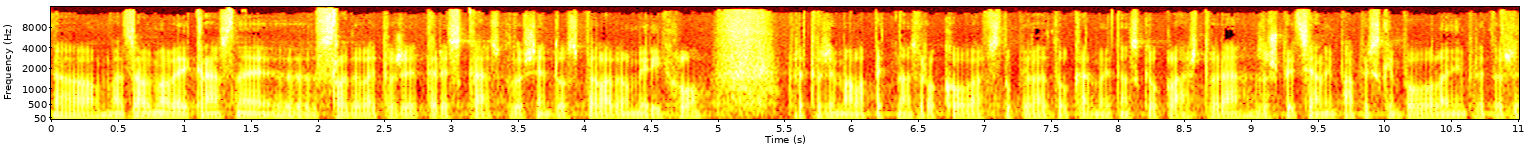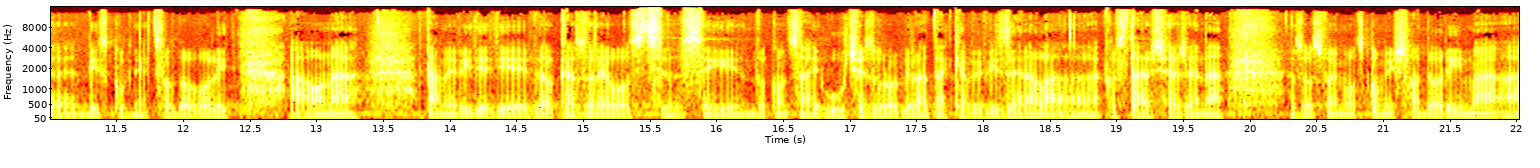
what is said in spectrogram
A zaujímavé je krásne e, sledovať to, že Tereska skutočne dospela veľmi rýchlo, pretože mala 15 rokov a vstúpila do karmelitanského kláštora so špeciálnym papežským povolením, pretože biskup nechcel dovoliť. A ona, tam je vidieť jej veľká zrelosť, si dokonca aj účes urobila tak, aby vyzerala ako staršia žena. So svojím ockom išla do Ríma a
